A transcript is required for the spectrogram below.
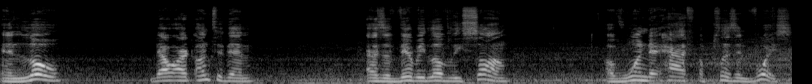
And lo, thou art unto them as a very lovely song of one that hath a pleasant voice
